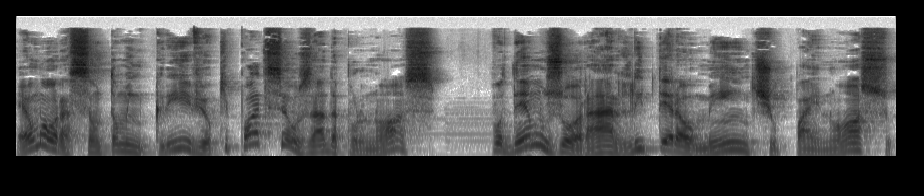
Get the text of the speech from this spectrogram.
É uma oração tão incrível que pode ser usada por nós podemos orar literalmente o Pai Nosso,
